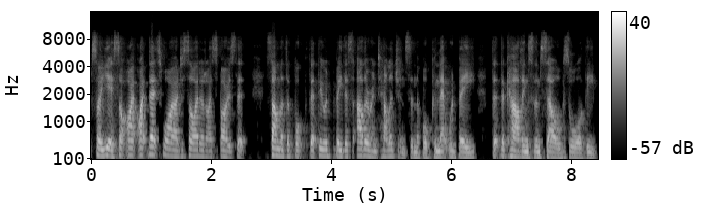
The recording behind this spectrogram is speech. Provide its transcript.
so yeah, so I, I, that's why I decided, I suppose, that some of the book that there would be this other intelligence in the book, and that would be that the carvings themselves or the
